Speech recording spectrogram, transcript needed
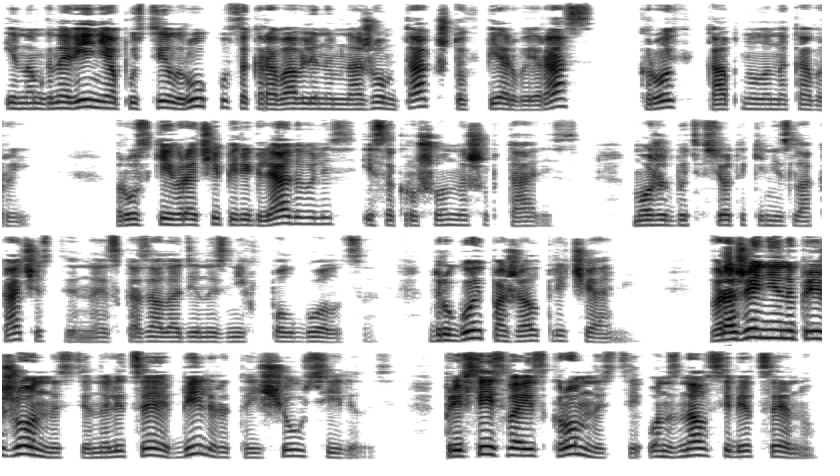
и на мгновение опустил руку с окровавленным ножом так, что в первый раз кровь капнула на ковры. Русские врачи переглядывались и сокрушенно шептались. «Может быть, все-таки не злокачественное», — сказал один из них в полголоса. Другой пожал плечами. Выражение напряженности на лице Биллерета еще усилилось. При всей своей скромности он знал себе цену,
